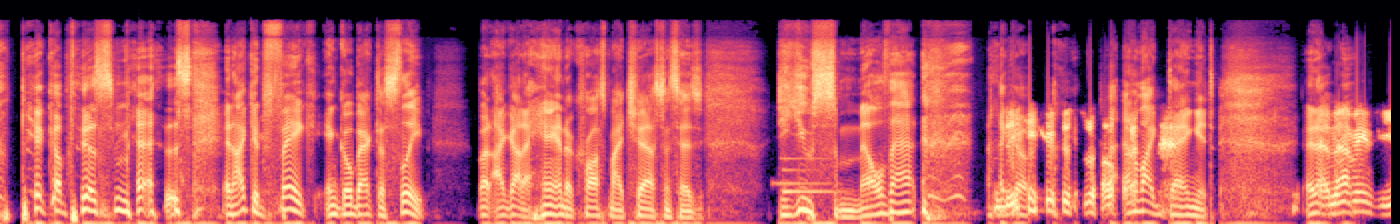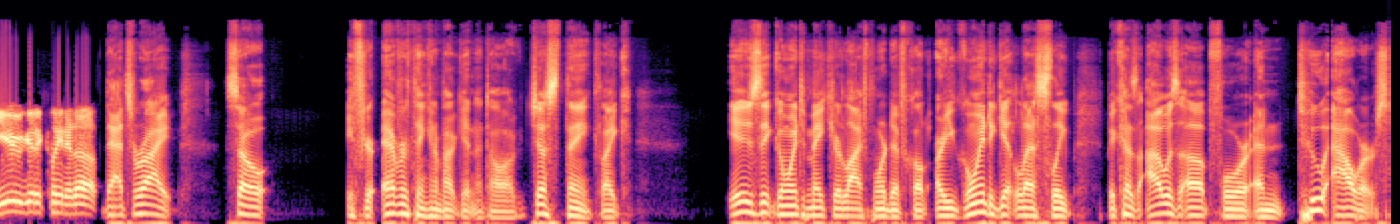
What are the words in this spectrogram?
pick up this mess and I could fake and go back to sleep. But I got a hand across my chest and says, do you smell that? I go, and I'm like, dang it. And, and I, that means you get to clean it up. That's right. So if you're ever thinking about getting a dog, just think like, is it going to make your life more difficult? Are you going to get less sleep? Because I was up for and two hours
